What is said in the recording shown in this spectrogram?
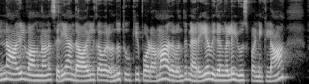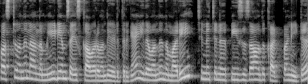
என்ன ஆயில் வாங்கினாலும் சரி அந்த ஆயில் கவர் வந்து தூக்கி போடாமல் அதை வந்து நிறைய விதங்களில் யூஸ் பண்ணிக்கலாம். ஃபஸ்ட்டு வந்து நான் அந்த மீடியம் சைஸ் கவர் வந்து எடுத்திருக்கேன். இதை வந்து இந்த மாதிரி சின்ன சின்ன பீசஸாக வந்து கட் பண்ணிவிட்டு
